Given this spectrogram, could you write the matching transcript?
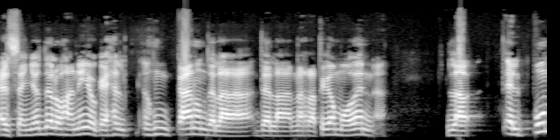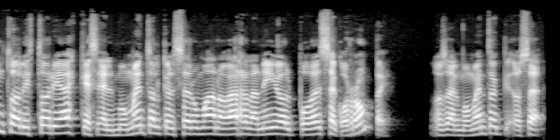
El Señor de los Anillos, que es, el, es un canon de la, de la narrativa moderna. La, el punto de la historia es que el momento en que el ser humano agarra el anillo del poder se corrompe. O sea, el momento en que, o sea,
